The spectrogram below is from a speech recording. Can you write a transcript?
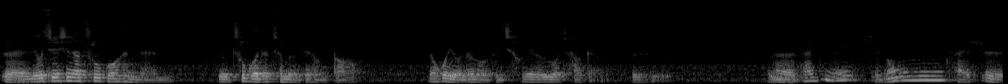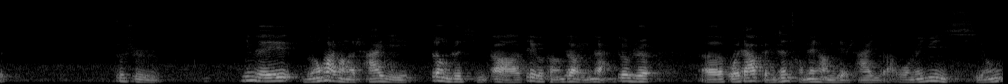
对尤其是现在出国很难，有出国的成本非常高，那会有那种很强烈的落差感，就是呃，它因为始终还是，就是因为文化上的差异，政治体啊，这个可能比较敏感，就是呃国家本身层面上的一些差异吧。我们运行，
